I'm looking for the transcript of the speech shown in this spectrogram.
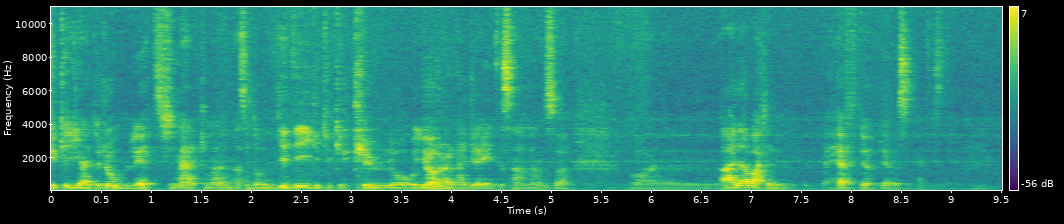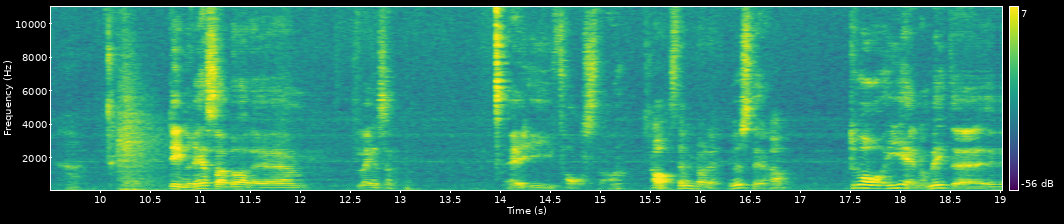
tycker det är jävligt roligt, så märker man. Alltså, de gediget tycker det är kul att, göra den här grejen tillsammans. Och, och, eh, nej, det har varit en häftig upplevelse faktiskt. Din resa började eh, för länge sedan. Är i Farsta. va? Ja, stämmer bra det. Just det. Ja. Dra igenom lite. eh,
